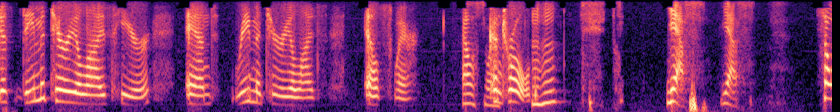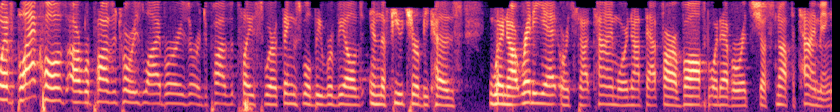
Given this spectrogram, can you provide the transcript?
Just dematerialize here and rematerialize elsewhere. Elsewhere. Controlled. Mm-hmm. Yes, yes. So if black holes are repositories, libraries, or a deposit place where things will be revealed in the future because we're not ready yet, or it's not time, or not that far evolved, whatever, it's just not the timing.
